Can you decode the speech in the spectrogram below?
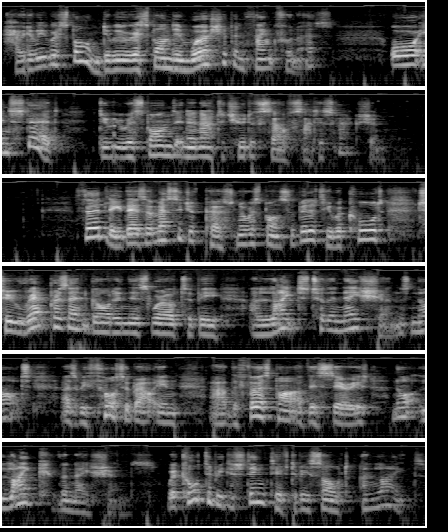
how do we respond? Do we respond in worship and thankfulness? Or instead, do we respond in an attitude of self satisfaction? Thirdly, there's a message of personal responsibility. We're called to represent God in this world to be a light to the nations, not, as we thought about in uh, the first part of this series, not like the nations. We're called to be distinctive, to be salt and light.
